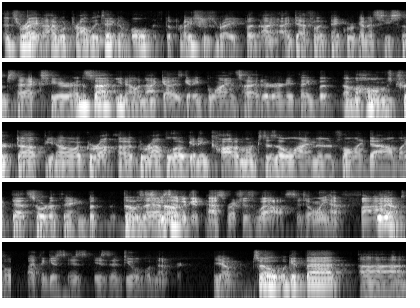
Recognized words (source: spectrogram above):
That's right. I would probably take them both if the price was right. But I, hmm. I definitely think we're going to see some sacks here. And it's not, you know, not guys getting blindsided or anything, but a Mahomes tripped up, you know, a, Gar- a Garoppolo getting caught amongst his O lineman and falling down, like that sort of thing. But those The add Chiefs have a good pass rush as well. So to only have five Yeah. total, I think is, is is a doable number. Yep. So we'll get that. Uh,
